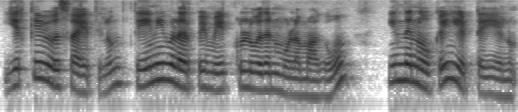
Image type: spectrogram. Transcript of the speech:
இயற்கை விவசாயத்திலும் தேனீ வளர்ப்பை மேற்கொள்வதன் மூலமாகவும் இந்த நோக்கை எட்ட இயலும்.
